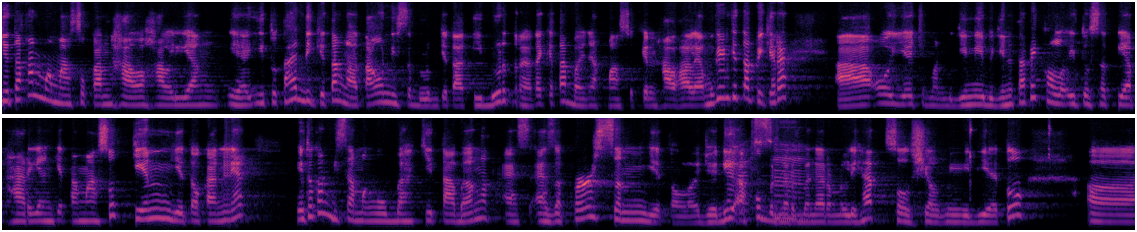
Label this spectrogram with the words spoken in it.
kita kan memasukkan hal-hal yang ya itu tadi. Kita nggak tahu nih sebelum kita tidur ternyata kita banyak masukin hal-hal yang mungkin kita pikirnya ah oh iya cuman begini begini. Tapi kalau itu setiap hari yang kita masukin gitu kan ya itu kan bisa mengubah kita banget as as a person gitu loh. Jadi aku benar-benar melihat social media tuh uh,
